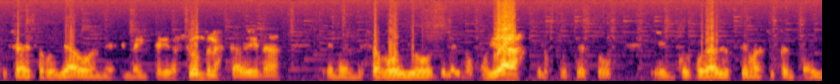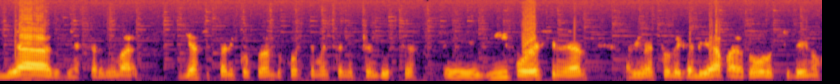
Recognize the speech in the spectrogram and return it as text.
que se ha desarrollado en, la integración de las cadenas, en el desarrollo de la inocuidad de los procesos, incorporar los temas de sustentabilidad, de bienestar animal ya se están incorporando fuertemente en nuestra industria eh, y poder generar alimentos de calidad para todos los chilenos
